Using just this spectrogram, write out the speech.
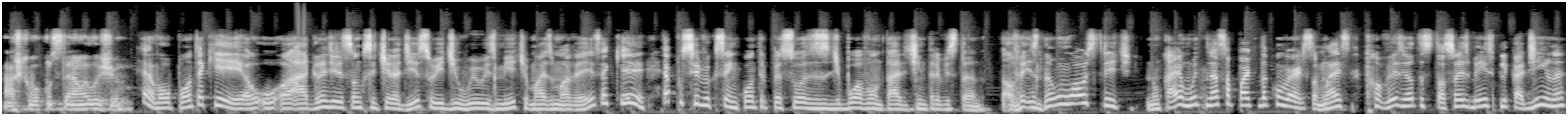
Acho que eu vou considerar um elogio. É, mas o ponto é que o- a grande lição que se tira disso, e de Will Smith mais uma vez, é que é possível que você encontre pessoas de boa vontade te entrevistando. Talvez não em Wall Street. Não caia muito nessa parte da conversa, mas talvez em outras situações bem explicadinho, né?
